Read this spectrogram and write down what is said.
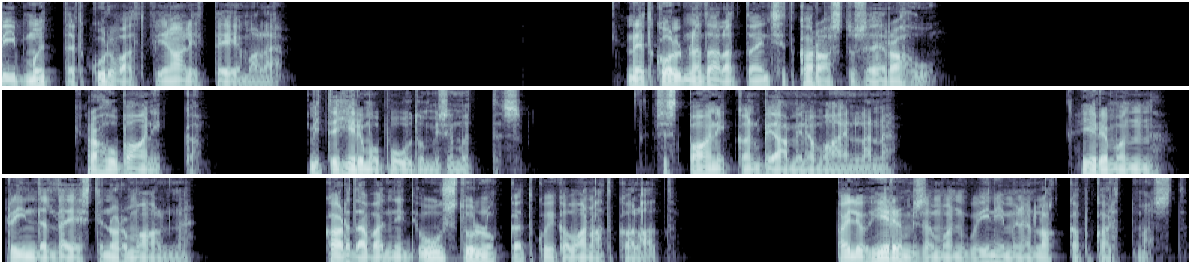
viib mõtted kurvalt finaalilt eemale Need kolm nädalat andsid karastuse ja rahu. rahupaanika, mitte hirmu puudumise mõttes. sest paanika on peamine vaenlane. hirm on rindel täiesti normaalne. Kardavad nii uustulnukad kui ka vanad kalad. palju hirmsam on, kui inimene lakkab kartmast.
